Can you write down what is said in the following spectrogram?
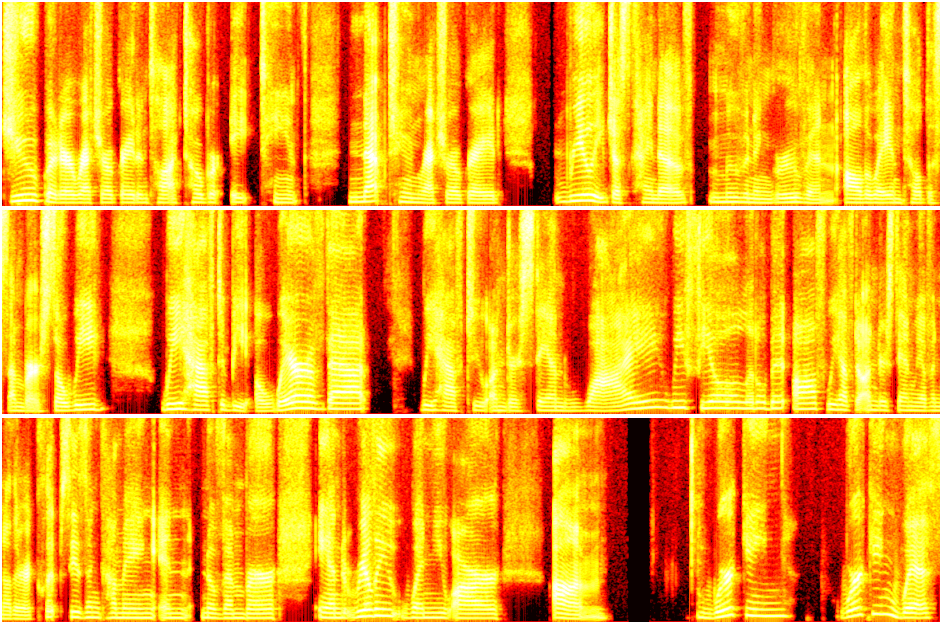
Jupiter retrograde until October 18th, Neptune retrograde, really just kind of moving and grooving all the way until December. So we we have to be aware of that we have to understand why we feel a little bit off. We have to understand we have another eclipse season coming in November. And really, when you are um, working, working with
